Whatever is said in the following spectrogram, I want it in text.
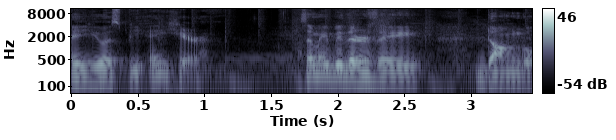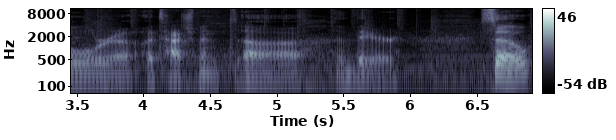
a USB-A here. So maybe there's a dongle or a attachment uh, there. So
